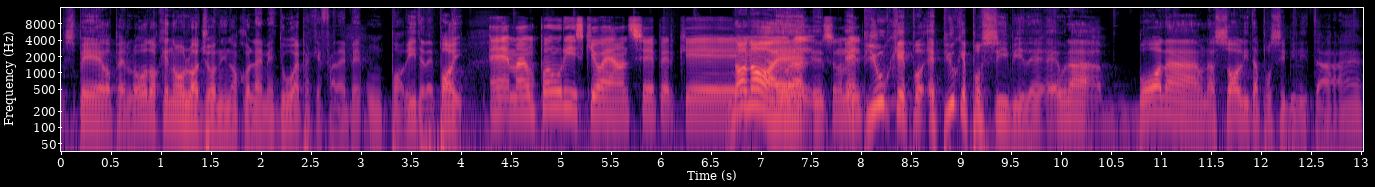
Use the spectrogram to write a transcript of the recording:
spero per loro che non lo aggiornino con l'M2 perché farebbe un po' ridere. Poi, eh ma è un po' un rischio eh anzi perché no, no, allora, è, è il- più che po- è più che possibile. È una buona, una solida possibilità. Eh.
